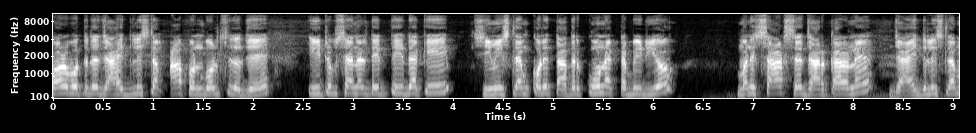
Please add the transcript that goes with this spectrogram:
পরবর্তীতে জাহিদুল ইসলাম আপন বলছিল যে, ইউটিউব চ্যানেলটিতে নাকি সিমি ইসলাম করি তাদের কোন একটা ভিডিও মানে সার্চে যার কারণে জাহিদুল ইসলাম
